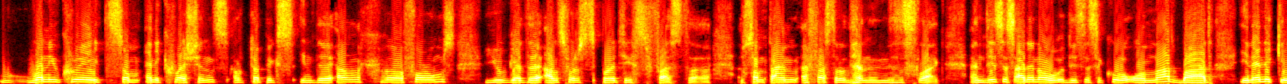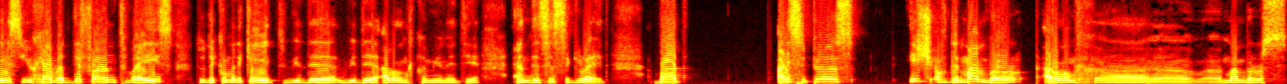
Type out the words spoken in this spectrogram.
when you create some any questions or topics in the uh, forums, you get the answers pretty fast, uh, sometimes uh, faster than in the Slack. And this is I don't know this is cool or not, but in any case, you have a different ways to the communicate with the with the Erlang community, and this is great. But I suppose each of the member Erlang uh, uh, members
